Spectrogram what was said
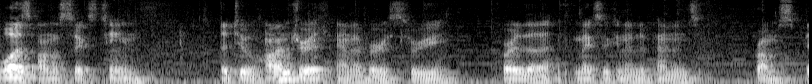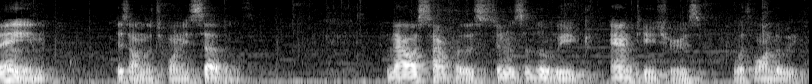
was on the 16th. The 200th anniversary for the Mexican independence from Spain is on the 27th. Now it's time for the Students of the Week and Teachers with Wanda Weekly.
